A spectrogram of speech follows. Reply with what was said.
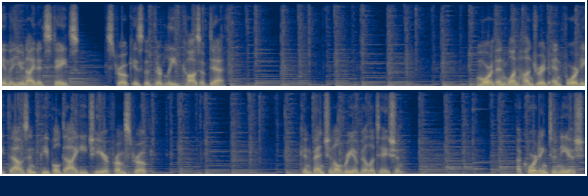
In the United States, stroke is the third lead cause of death. More than 140,000 people die each year from stroke. Conventional rehabilitation According to NIOSH,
